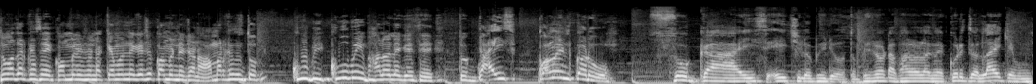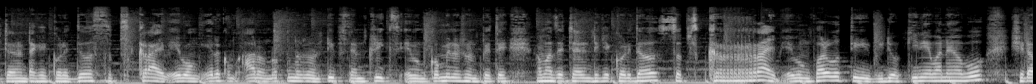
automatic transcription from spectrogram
তোমাদের কাছে এই কম্বিনেশনটা কেমন লেগেছে? কমেন্টে জানাও। আমার কাছে তো খুবই খুবই ভালো লেগেছে। তো গাইস কমেন্ট করো। সো গাইস এই ছিল ভিডিও। তো ভিডিওটা ভালো লাগলে করে দিও লাইক এবং চ্যানেলটাকে করে দিও সাবস্ক্রাইব এবং এরকম আরও নতুন নতুন টিপস এন্ড ট্রিক্স এবং কম্বিনেশন পেতে আমাদের চ্যানেলটিকে করে দাও সাবস্ক্রাইব এবং পরবর্তী ভিডিও কিনে বানাবো সেটা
